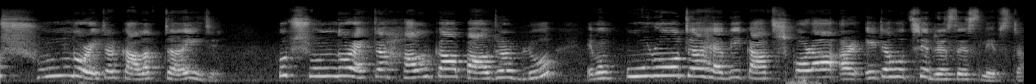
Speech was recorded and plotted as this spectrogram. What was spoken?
সুন্দর এটার কালারটা এই যে। খুব সুন্দর একটা হালকা পাউডার ব্লু এবং পুরোটা হেভি কাজ করা, আর এটা হচ্ছে ড্রেসের স্লিভসটা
